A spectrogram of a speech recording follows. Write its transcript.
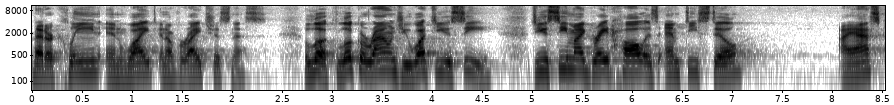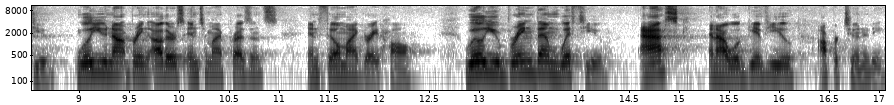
that are clean and white and of righteousness. Look, look around you. What do you see? Do you see my great hall is empty still? I ask you, will you not bring others into my presence and fill my great hall? Will you bring them with you? Ask, and I will give you opportunity.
